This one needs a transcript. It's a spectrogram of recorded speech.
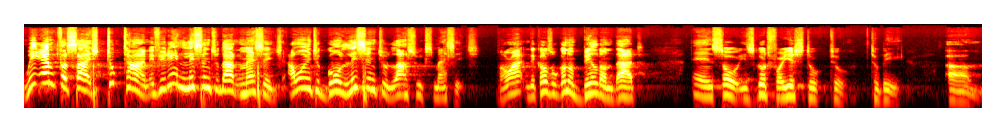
we emphasized, took time. If you didn't listen to that message, I want you to go listen to last week's message. All right? Because we're going to build on that. And so it's good for you to to to be um,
